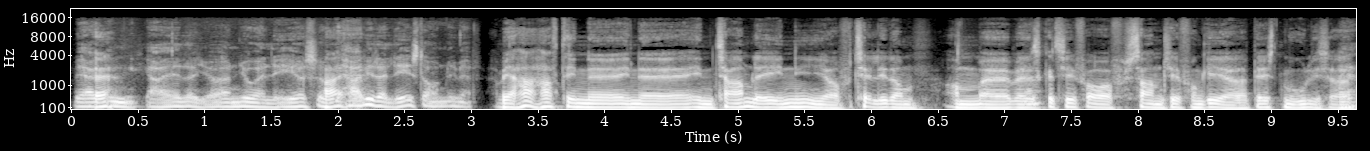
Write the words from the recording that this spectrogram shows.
hverken ja. jeg eller Jørgen jo er læger, så Nej. har vi da læst om det i hvert fald. Jeg har haft en, en, en tarmlæge inde i og fortælle lidt om, om hvad ja. der skal til for at sammen til at fungere bedst muligt, så ja.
